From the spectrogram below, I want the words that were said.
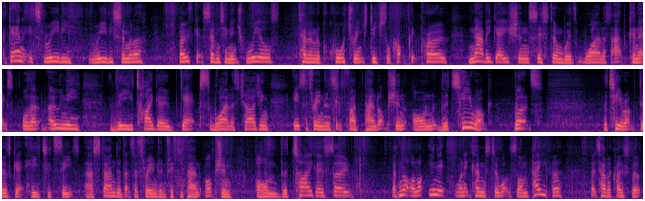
again, it's really, really similar. Both get 17 inch wheels, 10 and a quarter inch digital cockpit pro, navigation system with wireless app connects, although only the Taigo gets wireless charging. It's a 365 pound option on the T-Roc, but the T-Roc does get heated seats as standard. That's a 350 pound option on the Taigo. So there's not a lot in it when it comes to what's on paper. Let's have a close look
